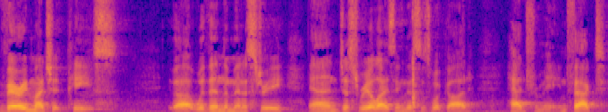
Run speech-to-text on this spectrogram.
very much at peace uh, within the ministry and just realizing this is what God had for me. In fact,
